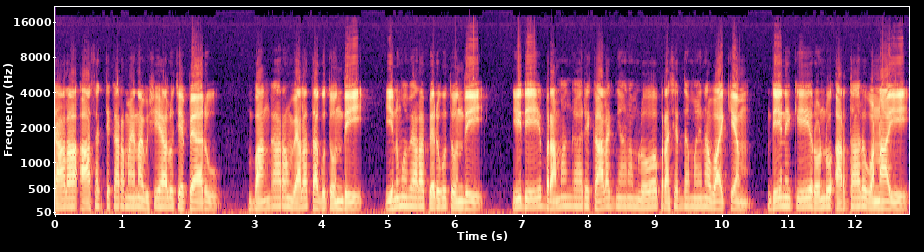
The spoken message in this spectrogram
చాలా ఆసక్తికరమైన విషయాలు చెప్పారు. బంగారం వెల తగ్గుతుంది ఇనుము వెల పెరుగుతుంది. ఇది బ్రహ్మంగారి కాలజ్ఞానంలో ప్రసిద్ధమైన వాక్యం. దీనికి రెండు అర్థాలు ఉన్నాయి.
